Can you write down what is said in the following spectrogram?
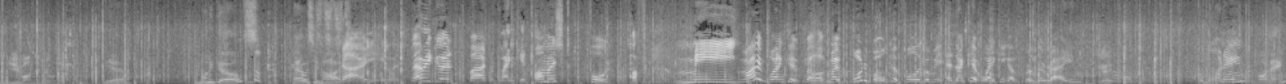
The new one they're building. Yeah. Good morning, girls. How was your night? So it was very good, but the blanket almost pulled off me. My blanket fell off. My water bowl kept falling on me, and I kept waking up from the rain. Okay. Good morning. Good morning.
